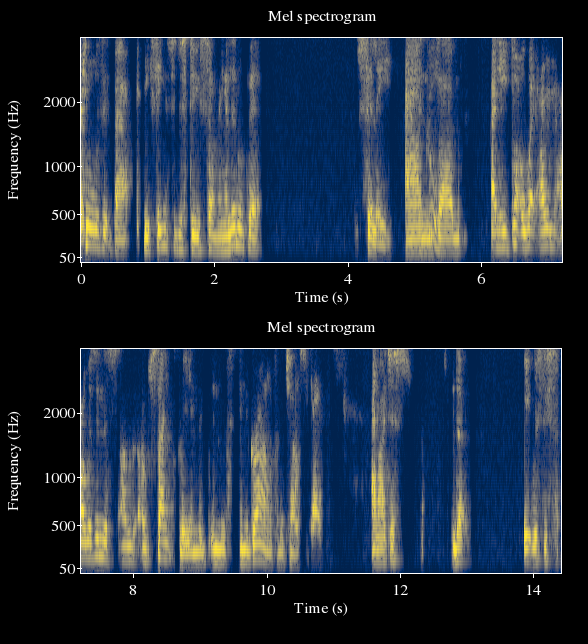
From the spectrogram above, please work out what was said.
claws it back, he seems to just do something a little bit silly and. Um, and he got away. I, remember, I was in this. I was, thankfully in the in the in the ground for the Chelsea game, and I just that it was this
